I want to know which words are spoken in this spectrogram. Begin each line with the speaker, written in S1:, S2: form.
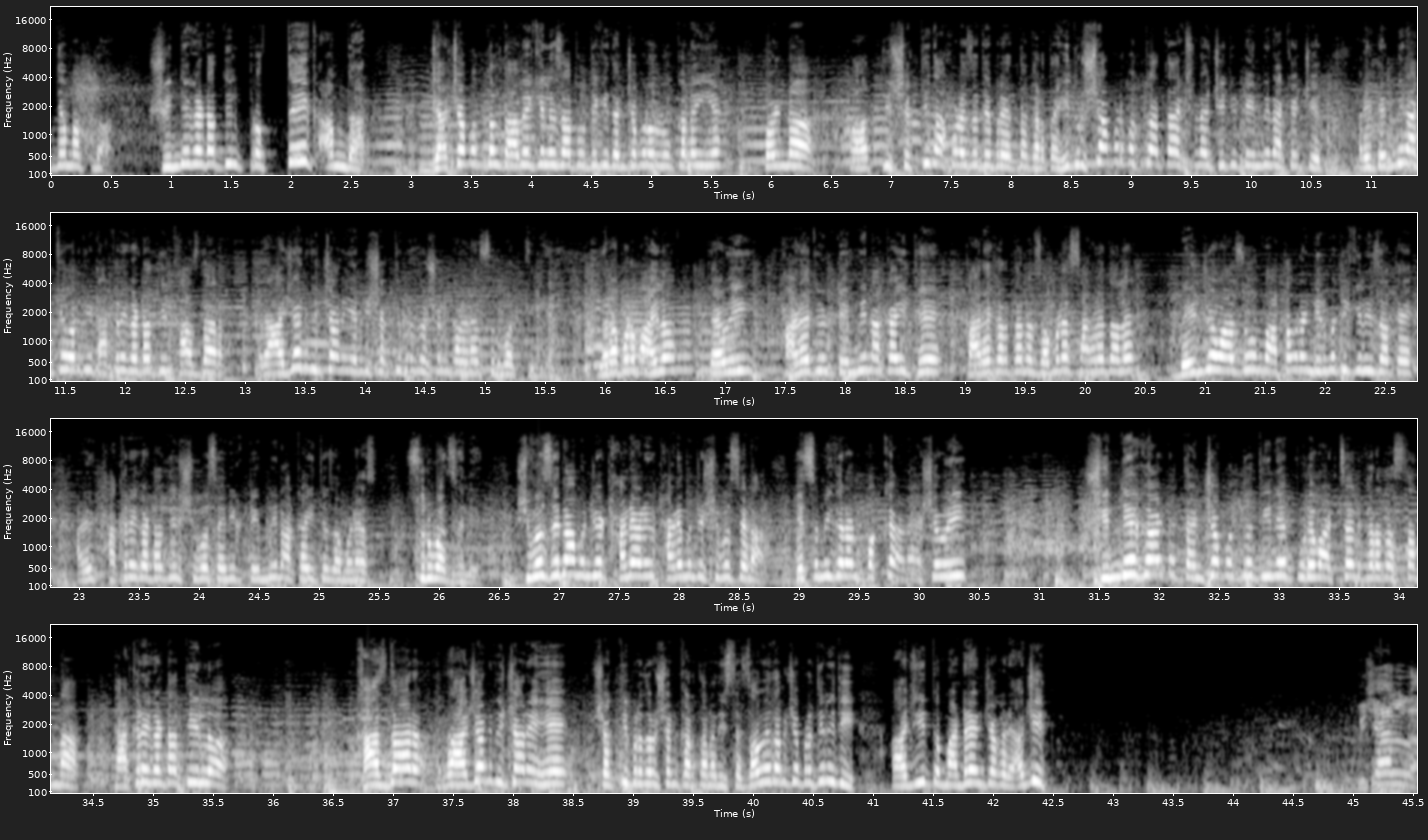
S1: माध्यमातून शिंदे गटातील प्रत्येक आमदार ज्याच्याबद्दल दावे केले जात होते की त्यांच्याबरोबर लोक नाही आहे पण ती शक्ती दाखवण्याचा ते प्रयत्न करतात. ही दृश्य आपण बघतो आता क्षणाची ती टेंबी नाक्याची आहेत. आणि टेंबी नाक्यावरती ठाकरे गटातील खासदार राजन विचार यांनी शक्ती प्रदर्शन करण्यास सुरुवात केली आहे. जर आपण पाहिलं त्यावेळी ठाण्यातील टेंबी नाका इथे कार्यकर्त्यांना जमण्यास सांगण्यात आलं बेंजो वाजवून वातावरण निर्मिती केली जाते आणि ठाकरे गटातील शिवसैनिक टेंबी नाका इथे जमण्यास सुरुवात झाली आहे. शिवसेना म्हणजे ठाणे आणि ठाणे म्हणजे शिवसेना हे समीकरण पक्क आणि अशावेळी शिंदे गट त्यांच्या पद्धतीने पुढे वाटचाल करत असताना ठाकरे गटातील खासदार राजन विचारे हे शक्ती प्रदर्शन करताना दिसतात. जाऊयात आमचे प्रतिनिधी अजित मांढरे यांच्याकडे. अजित.
S2: विशाल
